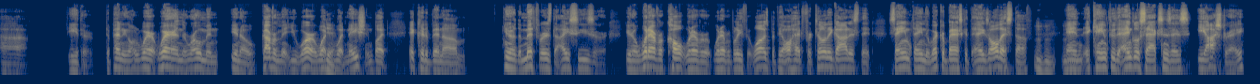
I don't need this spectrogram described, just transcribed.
uh, either, depending on where where in the Roman you know government you were, what Yeah. what nation. But it could have been um, you know, the Mithras, the Isis, or you know whatever cult, whatever whatever belief it was. But they all had fertility goddess. That same thing, the wicker basket, the eggs, all that stuff. Mm-hmm. And it came through the Anglo-Saxons as Eostre,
